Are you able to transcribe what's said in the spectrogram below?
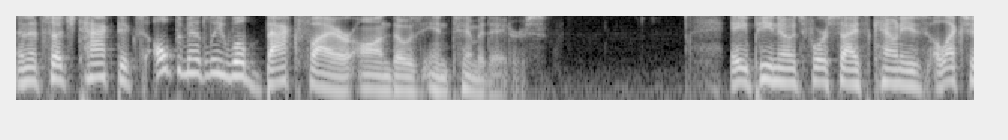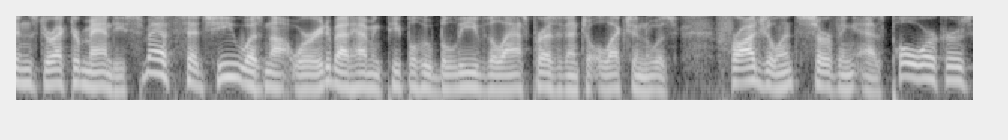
and that such tactics ultimately will backfire on those intimidators. AP notes Forsyth County's elections director Mandy Smith said she was not worried about having people who believe the last presidential election was fraudulent serving as poll workers.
